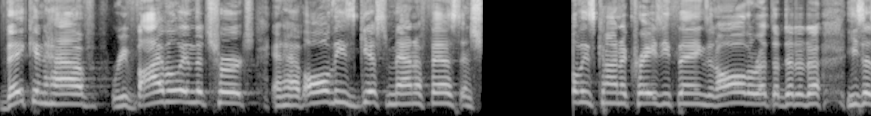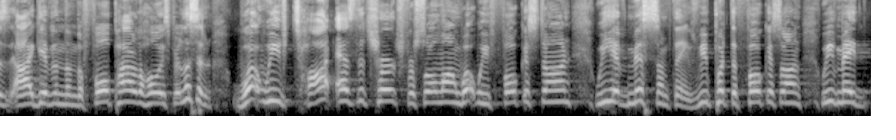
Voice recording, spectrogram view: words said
they can have revival in the church and have all these gifts manifest and all these kind of crazy things and all the rest, da, da, da. he says, I give them the full power of the Holy Spirit. Listen, what we've taught as the church for so long, what we've focused on, we have missed some things. We put the focus on, we've made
